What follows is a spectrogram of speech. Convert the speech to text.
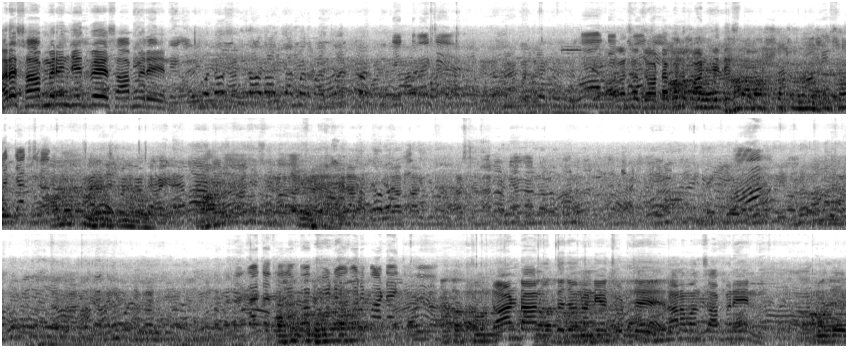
আরে সাবমেরিন জিতবে সাবমেরিন আচ্ছা জলটা কোনো পান খেয়ে দিস টান টান উত্তেজনা নিয়ে ছুটছে রানামান সাবমেরিন আমাদের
